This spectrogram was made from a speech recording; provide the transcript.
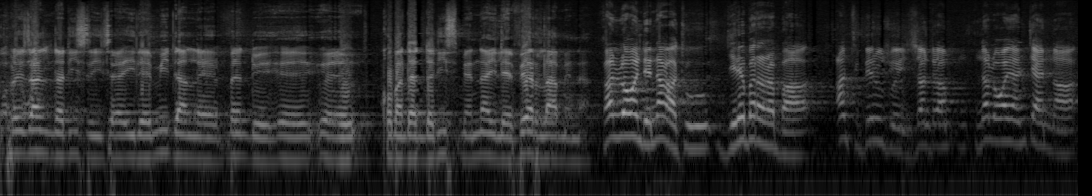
na na Dadis, il est mis dans les mains de euh, euh, commandant Dadis. Maintenant, il est vers là maintenant. na an ti bere zo ye gendarme na na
